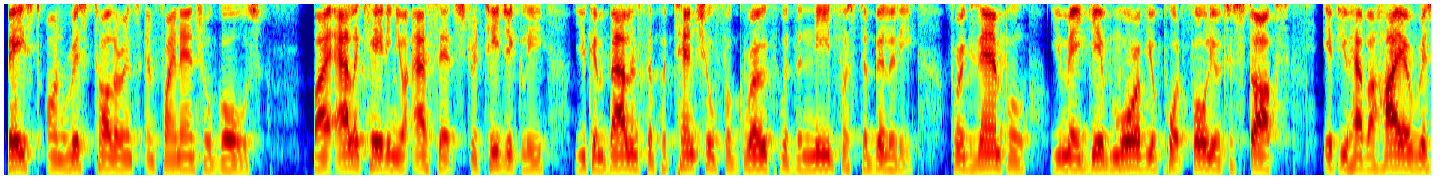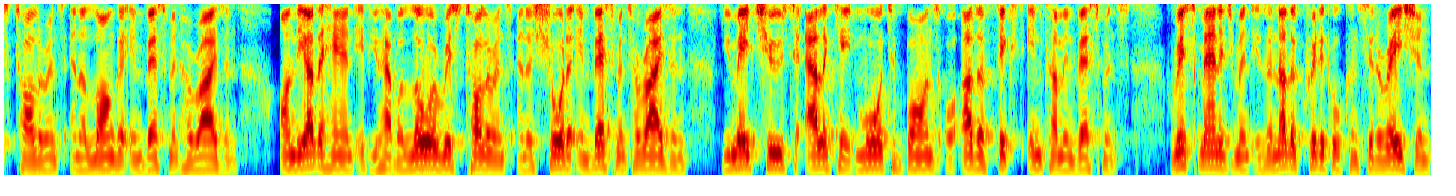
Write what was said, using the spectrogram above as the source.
based on risk tolerance and financial goals. By allocating your assets strategically, you can balance the potential for growth with the need for stability. For example, you may give more of your portfolio to stocks if you have a higher risk tolerance and a longer investment horizon. On the other hand, if you have a lower risk tolerance and a shorter investment horizon, you may choose to allocate more to bonds or other fixed income investments. Risk management is another critical consideration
